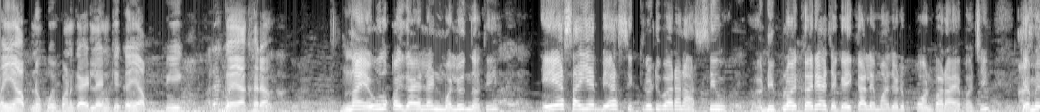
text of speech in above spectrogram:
અહીંયા આપને કોઈ પણ ગાઈડલાઈન કે કંઈ આપી ગયા ખરા? ના એવું તો કોઈ ગાઈડલાઈન મળ્યું જ નથી. એએસઆઈએ બે સિક્યુરિટીવાળાને આજથી ડિપ્લોય કર્યા છે. ગઈકાલે મારા જોડે ફોન પર આવ્યા પછી કે અમે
